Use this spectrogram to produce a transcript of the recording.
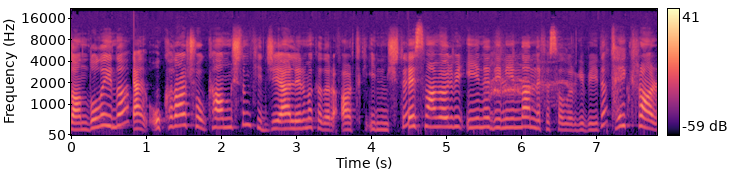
dan dolayı da yani o kadar çok kalmıştım ki ciğerlerime kadar artık inmişti. Resmen böyle bir iğne deliğinden nefes alır gibiydi. Tekrar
